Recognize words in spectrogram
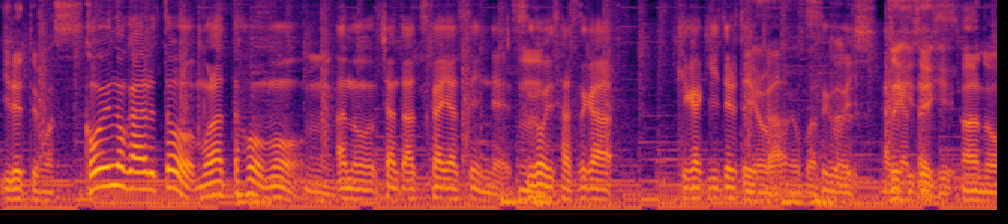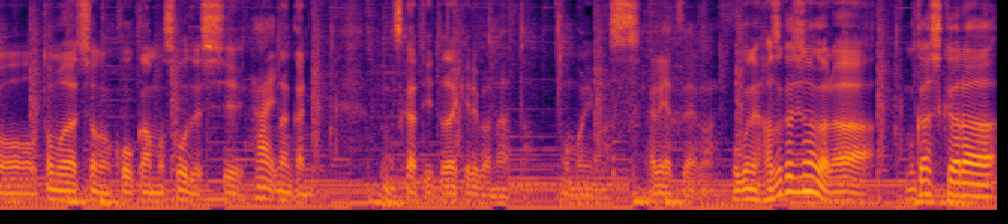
入れてます。こういうのがあるともらった方も、うん。あのちゃんと扱いやすいんですごいさすが気が利いてるというか、いやよかったす。ごいぜひぜひあの友達との交換もそうですし、はい。なんかに使っていただければなと思います。ありがとうございます。僕ね恥ずかしながら昔から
